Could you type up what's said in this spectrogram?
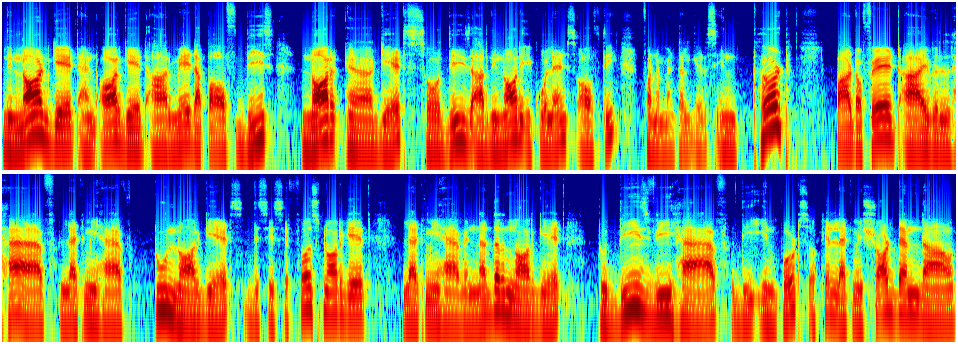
the NOT gate and OR gate are made up of these NOR uh, gates. So these are the NOR equivalents of the fundamental gates. In third part of it, I will have let me have two NOR gates. This is a first NOR gate. Let me have another NOR gate. To these we have the inputs. Okay, let me short them down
